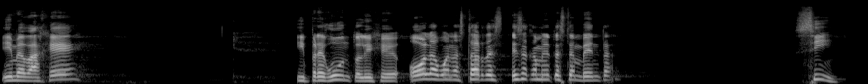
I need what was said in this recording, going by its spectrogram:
Y me bajé y pregunto, le dije, hola, buenas tardes, ¿esa camioneta está en venta? Sí.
